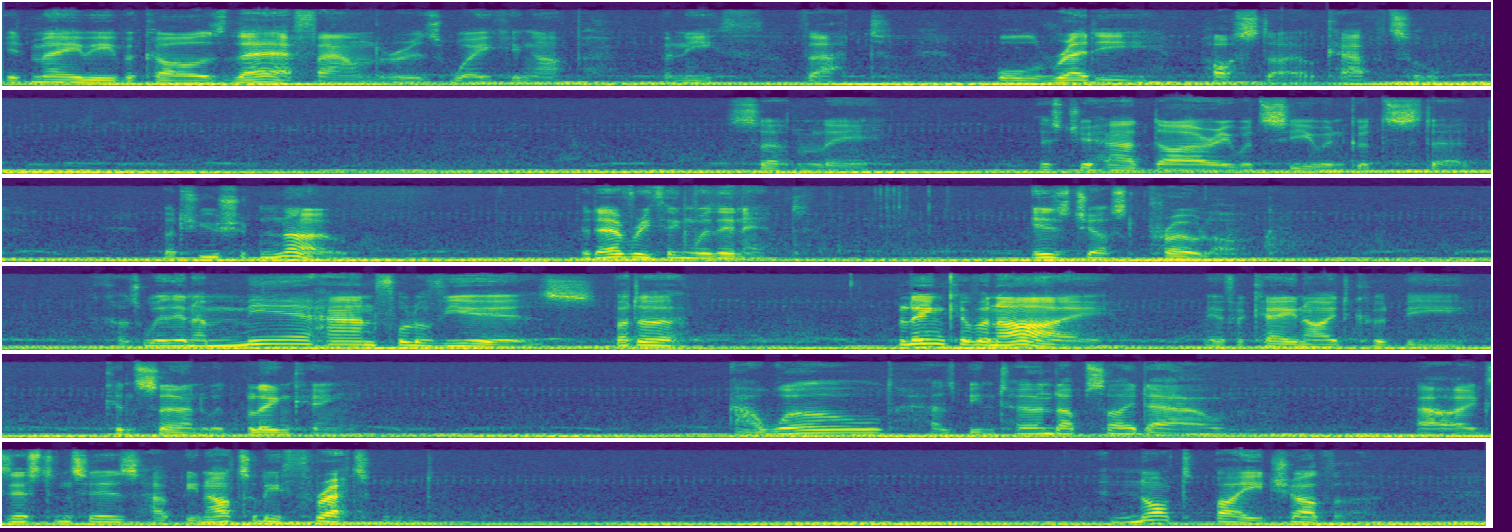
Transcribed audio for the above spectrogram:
it may be because their founder is waking up beneath that already hostile capital. Certainly, this Jyhad diary would see you in good stead, but you should know that everything within it is just prologue. Because within a mere handful of years, but a blink of an eye, if a Cainite could be concerned with blinking. Our world has been turned upside down. Our existences have been utterly threatened. And not by each other,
